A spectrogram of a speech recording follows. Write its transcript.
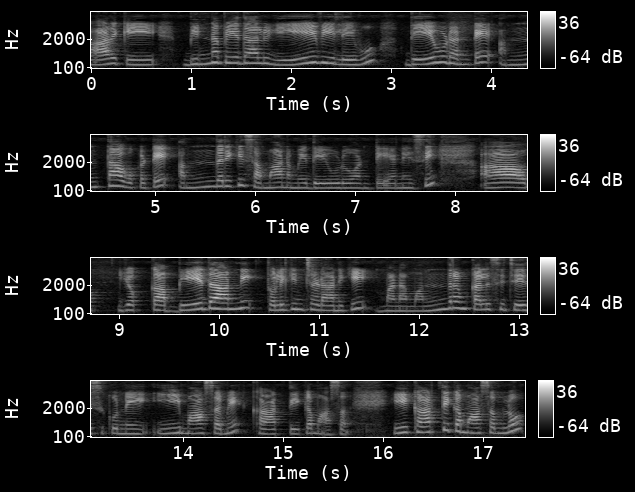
వారికి భిన్న భేదాలు ఏవీ లేవు. దేవుడు అంటే అంతా ఒకటే అందరికీ సమానమే దేవుడు అంటే అనేసి ఆ యొక్క భేదాన్ని తొలగించడానికి మనమందరం కలిసి చేసుకునే ఈ మాసమే కార్తీక మాసం. ఈ కార్తీక మాసంలో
